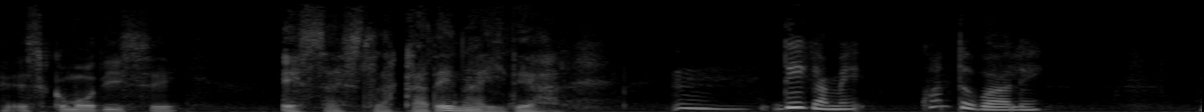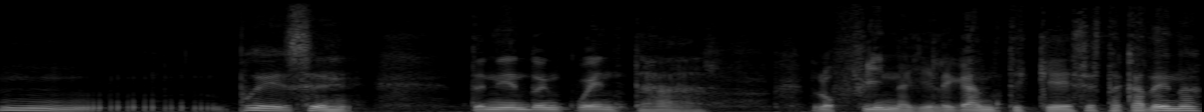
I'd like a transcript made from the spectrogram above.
es como dice, esa es la cadena ideal. Mm, dígame, ¿cuánto vale? Mm, Pues, eh, teniendo en cuenta lo fina y elegante que es esta cadena,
